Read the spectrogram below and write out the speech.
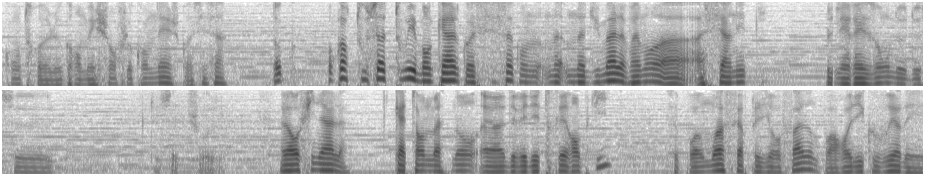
contre le grand méchant flocon de neige, quoi, c'est ça. Donc, encore tout ça, tout est bancal, quoi. C'est ça qu'on a, du mal vraiment à, cerner les raisons de, de ce cette chose. Alors au final, qu'attendre maintenant un DVD très rempli Ça pourrait au moins faire plaisir aux fans, on pourra redécouvrir des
